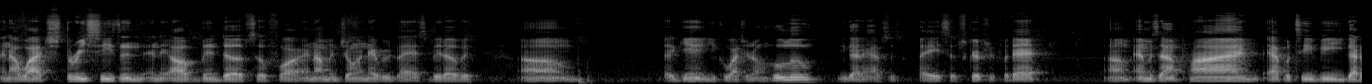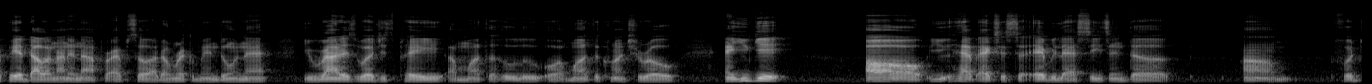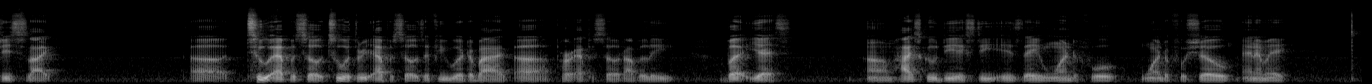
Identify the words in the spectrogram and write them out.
And I watched three seasons, and they all have been dubbed so far, and I'm enjoying every last bit of it. Um, again, you can watch it on Hulu. You gotta have a subscription for that. Um, Amazon Prime, Apple TV, you got to pay $1.99 per episode. I don't recommend doing that. You might as well just pay a month of Hulu or a month of Crunchyroll, and you get all you have access to every last season dubbed um, for just like uh, two episodes, two or three episodes if you were to buy uh, per episode, I believe. But yes, um, High School DxD is a wonderful, wonderful show, anime.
